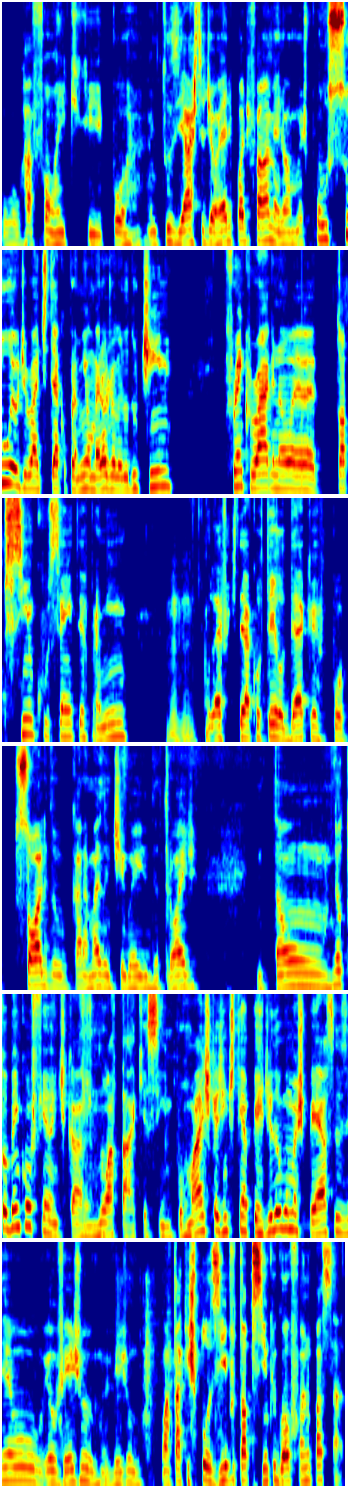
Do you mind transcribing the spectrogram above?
O, o Rafão aí, que, que porra, entusiasta de OL, pode falar melhor. Mas, pô, o Sewell de right tackle, pra mim, é o melhor jogador do time. Frank Ragnall é top 5 center para mim. Uhum. O left tackle Taylor Decker, pô, sólido, cara mais antigo aí de Detroit. Então, eu tô bem confiante, cara, no ataque, assim. Por mais que a gente tenha perdido algumas peças, eu, eu vejo, eu vejo um, ataque explosivo, top 5, igual foi ano passado.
